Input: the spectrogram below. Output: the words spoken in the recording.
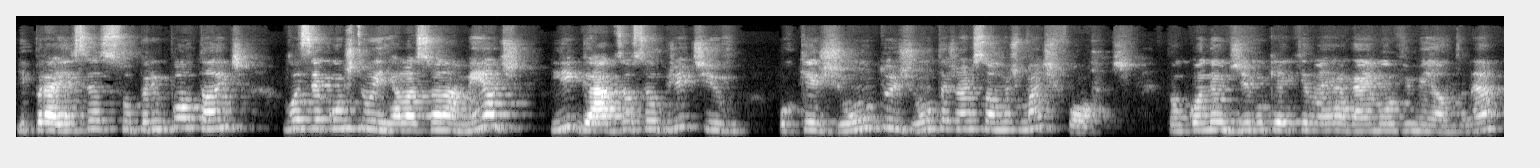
E para isso é super importante você construir relacionamentos ligados ao seu objetivo, porque juntos, juntas, nós somos mais fortes. Então, quando eu digo que aqui no RH em movimento, né?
